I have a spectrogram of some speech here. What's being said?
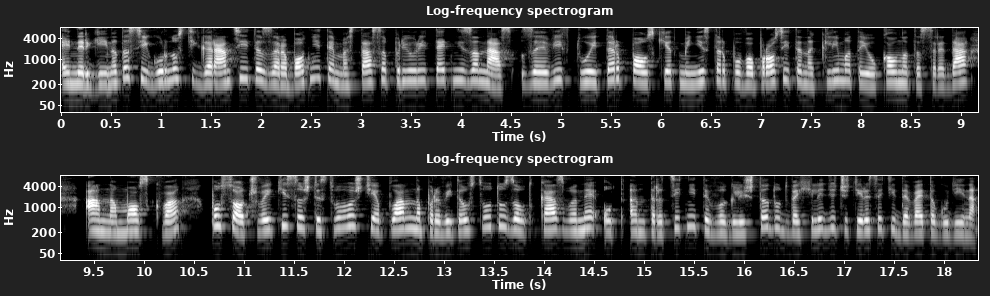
Енергийната сигурност и гаранциите за работните места са приоритетни за нас, заяви в Туитър полският министр по въпросите на климата и околната среда Анна Москва, посочвайки съществуващия план на правителството за отказване от антрацит tranzитните въглища до 2049 година.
